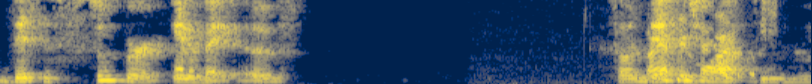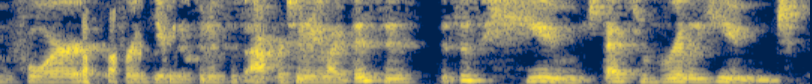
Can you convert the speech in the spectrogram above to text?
this is super innovative. So Thank definitely you. shout out to you for for giving the students this opportunity. Like this is this is huge. That's really huge.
